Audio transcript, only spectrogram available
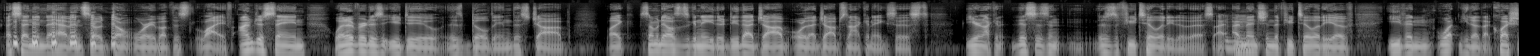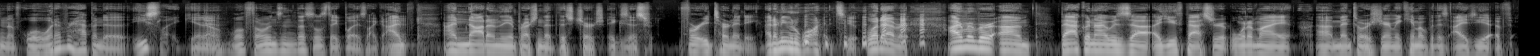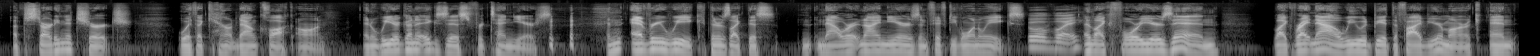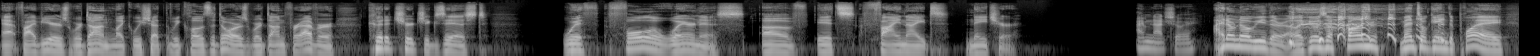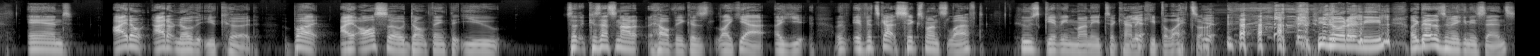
ascend into heaven, so don't worry about this life. I'm just saying, whatever it is that you do, this building, this job, like somebody else is going to either do that job or that job's not going to exist you're not going to this isn't there's a futility to this. I, I Mhm. mentioned the futility of even what you know that question of well whatever happened to eastlake you know? Yeah. well thorns and thistles take place. Like i'm i'm not under the impression that this church exists for eternity. I don't even want it to. Whatever. I remember um back when i was uh, a youth pastor one of my uh, mentors jeremy came up with this idea of of starting a church with a countdown clock on and we are going to exist for 10 years. And every week there's like this now we're at nine years and 51 weeks. Oh boy. and like four years in like right now we would be at the five year mark. And at five years we're done. Like we shut we close the doors. We're done forever. Could a church exist with full awareness of its finite nature? I'm not sure. I don't know either. Like it was a fun mental game to play, and I don't I don't know that you could, but I also don't think that you so because that's not healthy. Because like yeah, a year, if, if it's got six months left, who's giving money to kind of Yeah. keep the lights on? you know what I mean? Like that doesn't make any sense.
